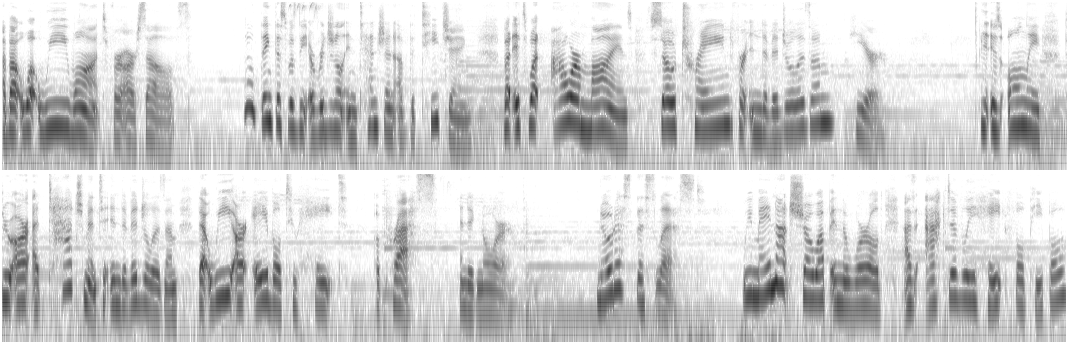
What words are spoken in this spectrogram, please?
about what we want for ourselves. I don't think this was the original intention of the teaching, but it's what our minds, so trained for individualism, hear. It is only through our attachment to individualism that we are able to hate, oppress, and ignore. Notice this list. We may not show up in the world as actively hateful people,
